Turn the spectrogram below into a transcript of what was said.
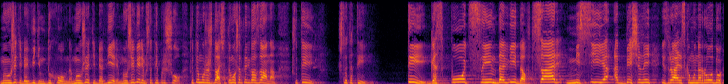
Мы уже тебя видим духовно, мы уже тебя верим, мы уже верим, что ты пришел, что ты можешь дать, что ты можешь открыть глаза нам, что ты, что это ты, ты, Господь, сын Давидов, царь, Мессия, обещанный израильскому народу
